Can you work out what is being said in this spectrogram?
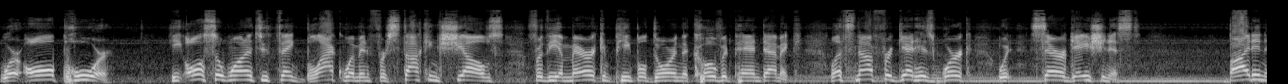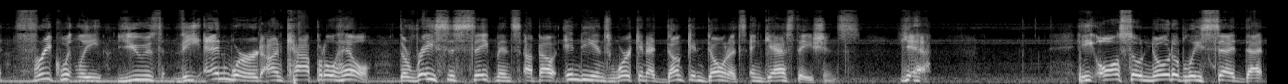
were all poor. He also wanted to thank black women for stocking shelves for the American people during the COVID pandemic. Let's not forget his work with segregationists. Biden frequently used the N word on Capitol Hill, the racist statements about Indians working at Dunkin' Donuts and gas stations. Yeah. He also notably said that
